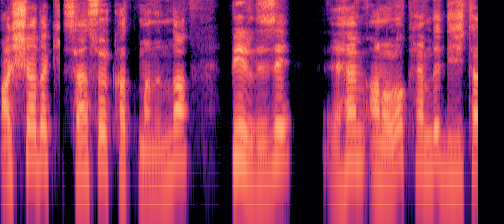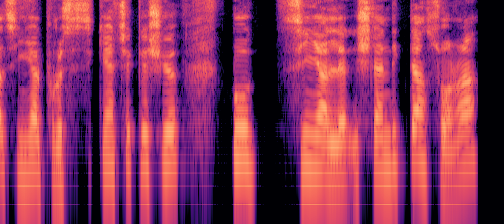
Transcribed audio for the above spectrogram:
Aşağıdaki sensör katmanında bir dizi e, hem analog hem de dijital sinyal prosesi gerçekleşiyor. Bu sinyaller işlendikten sonra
